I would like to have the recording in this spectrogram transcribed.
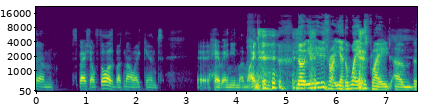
um, special thoughts, but now I can't have any in my mind. no, it, it is right. Yeah, the way it's played, um, the,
